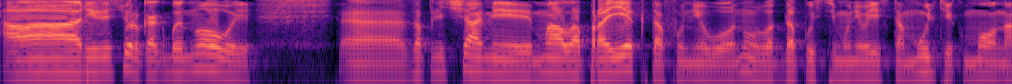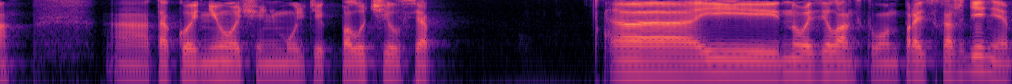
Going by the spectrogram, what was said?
А режиссер как бы новый, э, за плечами мало проектов у него. Ну, вот, допустим, у него есть там мультик Мона, э, такой не очень мультик получился. Э, и новозеландского он происхождения.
